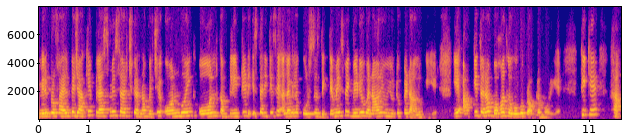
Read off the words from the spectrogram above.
मेरे प्रोफ़ाइल पे जाके प्लस में सर्च करना बच्चे ऑन गोइंग ऑल कंप्लीटेड इस तरीके से अलग अलग कोर्सेज दिखते हैं। मैं इसमें एक वीडियो बना रही हूँ यूट्यूब पे डालूँगी ये ये आपकी तरह बहुत लोगों को प्रॉब्लम हो रही है। ठीक है? हाँ।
